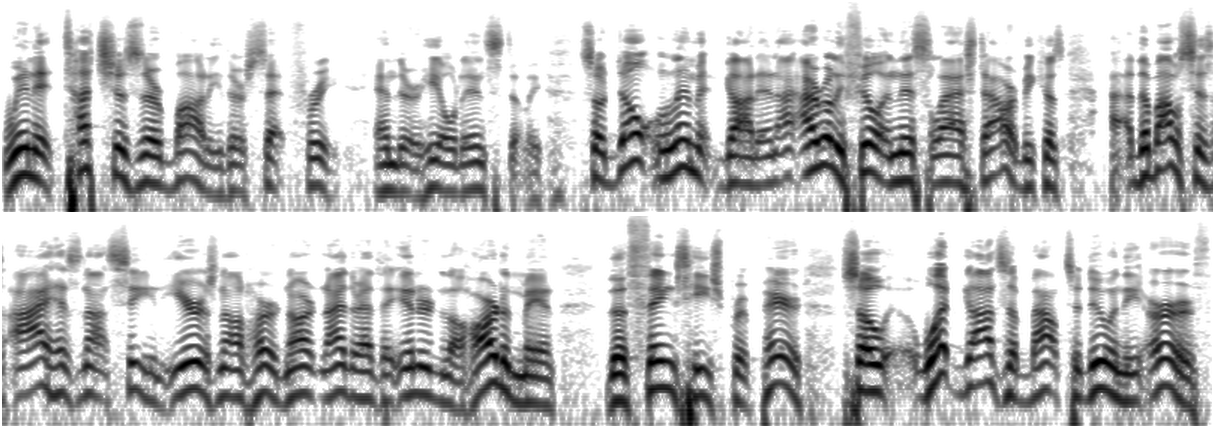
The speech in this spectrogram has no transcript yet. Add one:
When it touches their body, they're set free and they're healed instantly. So don't limit God. And I, I really feel in this last hour because uh, the Bible says, eye has not seen, ear has not heard, nor, neither hath they entered in the heart of man the things he's prepared. So what God's about to do in the earth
